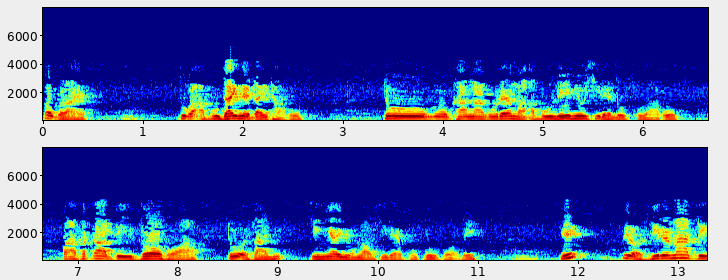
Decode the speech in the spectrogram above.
ဟုတ်ကလားဟဲ့သူကအပူတိုင်းနဲ့တိုက်တာကိုတို့ခန္ဓာကိုယ်ထဲမှာအပူလေးမျိုးရှိတယ်လို့ဆိုတာကိုပါစကတိသောဆိုတာတို့အစာကျင်ရယုံလောက်ရှိတဲ့ဖူဖူပေါ့လေဟင်ပြီးတော့ဇီရဏတိ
